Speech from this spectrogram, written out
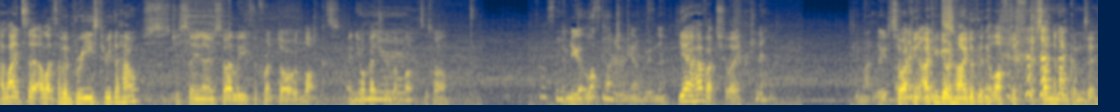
I like to I like to have a breeze through the house, just so you know. So I leave the front door unlocked and your bedroom Yeah. unlocked as well. We'll see. Haven't you got a loft We'll see hatch in your room then? Yeah, I have actually. goes. Fucking. You might lose So that. I can I can go and hide up in the loft if, if Slenderman comes in.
